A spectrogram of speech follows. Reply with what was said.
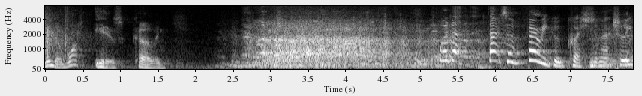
Linda, what is curling? Well, that, that's a very good question, actually.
